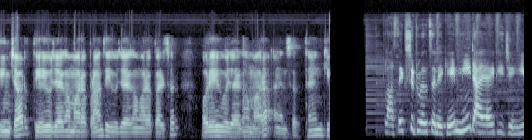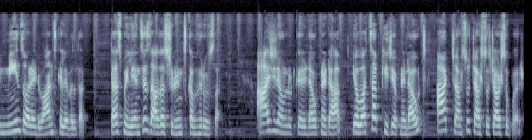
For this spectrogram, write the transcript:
तीन, चार तो यही हो जाएगा हमारा प्रांत, यही हो जाएगा हमारा परिसर और यही हो जाएगा हमारा answer thank you class six से ट्वेल्थ से लेके NEET I I T JEE mains और एडवांस के लेवल तक। दस मिलियन से ज़्यादा स्टूडेंट्स का भरोसा। आज ही डाउनलोड करें डाउट नेट आप या व्हाट्सअप कीजिए अपने डाउट्स आठ चार सौ चार सौ चार सौ पर।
